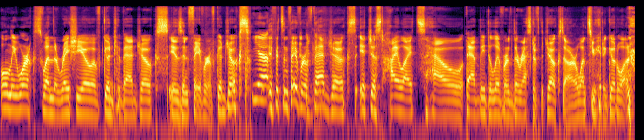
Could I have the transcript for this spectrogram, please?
only works when the ratio of good to bad jokes is in favor of good jokes. Yeah. If it's in favor of bad jokes, it just highlights how badly delivered the rest of the jokes are once you hit a good one.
